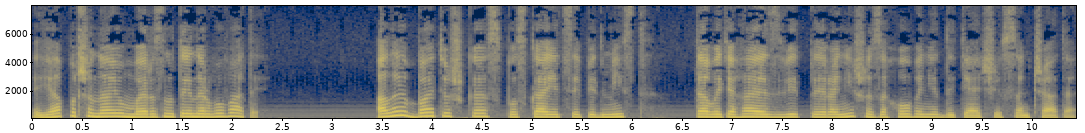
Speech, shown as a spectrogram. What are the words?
Я починаю мерзнути і нервувати, але батюшка спускається під міст та витягає звідти раніше заховані дитячі санчата.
